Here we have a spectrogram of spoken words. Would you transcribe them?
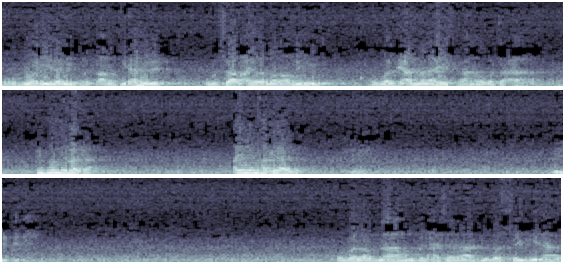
والرجوع إليه واقامه في أمره والمسارعه إلى مراضيه والبعد عن مناهيه سبحانه وتعالى. في كل مكان. اينما كان وبلوناهم بالحسنات والسيئات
